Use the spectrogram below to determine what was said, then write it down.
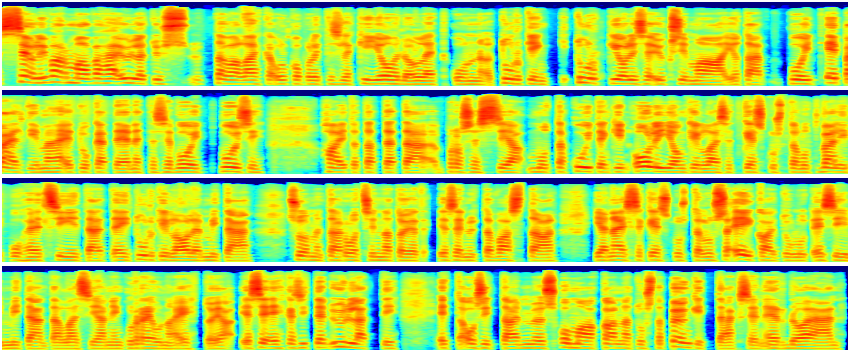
se oli varmaan vähän yllätys tavallaan ehkä ulkopoliittisellekin johdolle, että kun Turkin, Turkki oli se yksi maa, jota voit, epäiltiin vähän etukäteen, että se voi, voisi haitata tätä prosessia, mutta kuitenkin oli jonkinlaiset keskustelut, välipuheet siitä, että ei Turkilla ole mitään Suomen tai Ruotsin NATO-jäsenyyttä vastaan, ja näissä keskustelussa ei kai tullut esiin mitään tällaisia niin kuin reunaehtoja, ja se ehkä sitten yllätti, että osittain myös omaa kannatusta pönkittääkseen Erdogan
